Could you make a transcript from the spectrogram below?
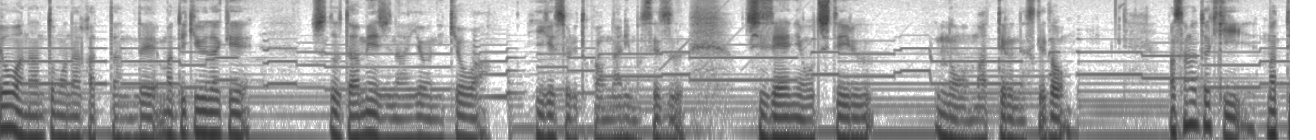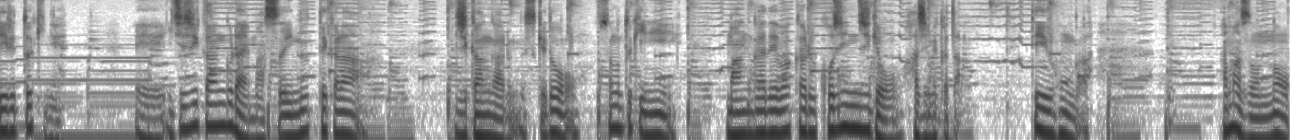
今日は何ともなかったんで、まあ、できるだけちょっとダメージないように今日はひげ剃りとかを何もせず自然に落ちているのを待ってるんですけど、まあ、その時待っている時ね、えー1時間ぐらい麻酔塗ってから時間があるんですけどその時に漫画でわかる個人事業始め方。っていう本が Amazon の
